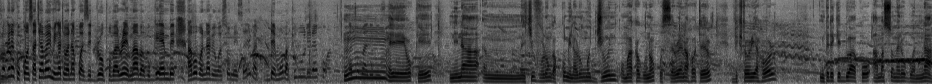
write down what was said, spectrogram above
Twogere ku konsati abayimbi nga tebanakuwaza edrop barema babugembe abo bonna bewasomesa ye baddemu batubuulireko batumalirize Mm, eh, ok nina um, ekivulo nga 11 june omwaka guno ku serena hotel victoria hall. Mperekeddwako amasomero gonna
